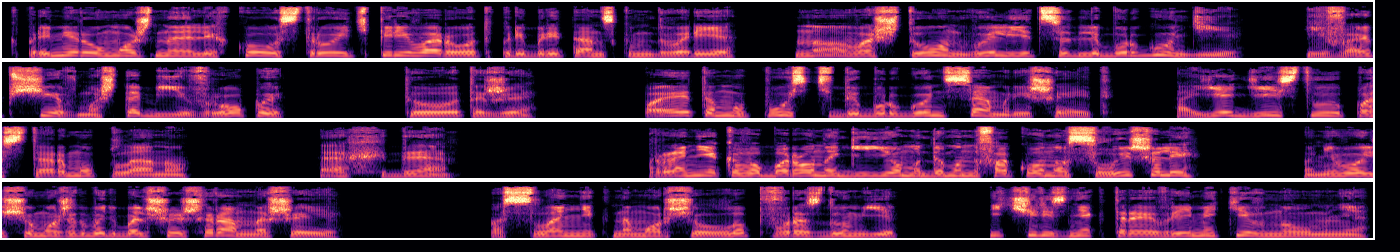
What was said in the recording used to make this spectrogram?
К примеру, можно легко устроить переворот при британском дворе, но во что он выльется для Бургундии? И вообще в масштабе Европы? То-то же. Поэтому пусть де Бургонь сам решает, а я действую по старому плану. Ах, да. Про некого барона Гийома де Монфакона слышали? У него еще может быть большой шрам на шее. Посланник наморщил лоб в раздумье и через некоторое время кивнул мне.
